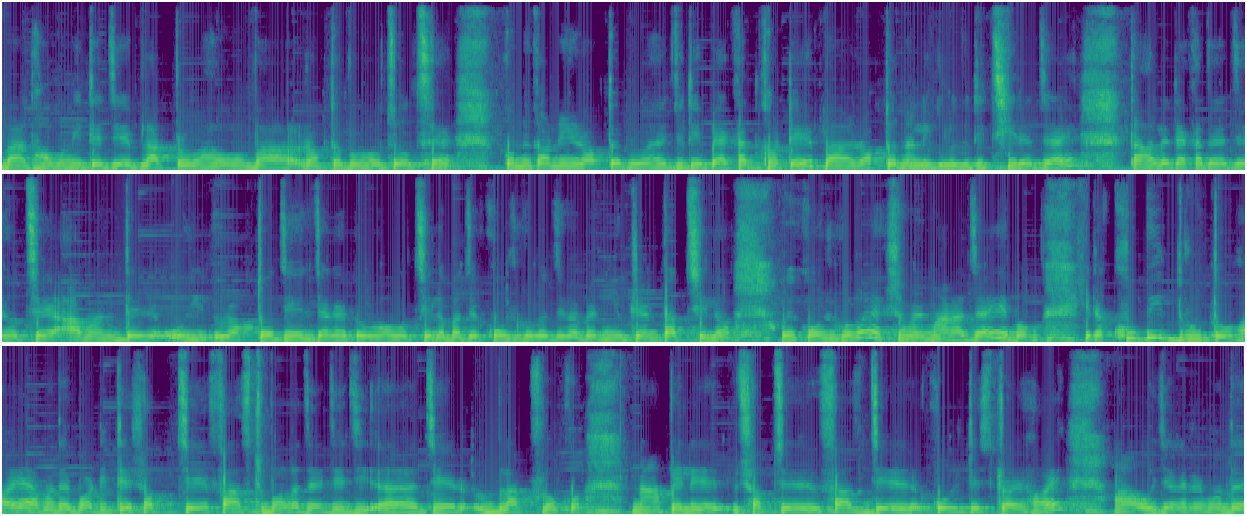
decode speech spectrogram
বা ধমনীতে যে ব্লাড প্রবাহ বা রক্ত প্রবাহ চলছে, কোনো কারণে রক্ত প্রবাহে যদি ব্যাঘাত ঘটে বা রক্তনালীগুলো যদি ছিঁড়ে যায়, তাহলে দেখা যায় যে হচ্ছে আমাদের ওই রক্ত যে জায়গায় প্রবাহ হচ্ছিল বা যে কোষগুলো যেভাবে নিউট্রিয়েন্ট পাচ্ছিল, ওই কোষগুলো একসময় মারা যায় এবং এটা খুবই দ্রুত হয় আমাদের বডিতে। সবচেয়ে ফাস্ট বলা যায় যে, যে- ব্লাড ফ্লো না পেলে সবচেয়ে ফাস্ট যে কোষ ডিস্ট্রয় হয় ওই জায়গাটার মধ্যে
